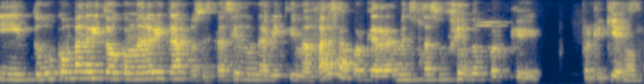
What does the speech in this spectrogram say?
y tú, compadrito o comadrita, pues estás siendo una víctima falsa porque realmente estás sufriendo porque, porque quieres.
